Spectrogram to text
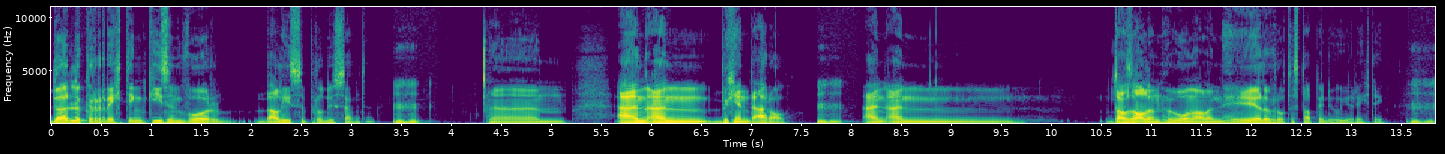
duidelijker richting kiezen voor Belgische producenten. Mm -hmm. um, en, en begin daar al. Mm -hmm. En, en dat is al een, gewoon al een hele grote stap in de goede richting. Mm -hmm.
